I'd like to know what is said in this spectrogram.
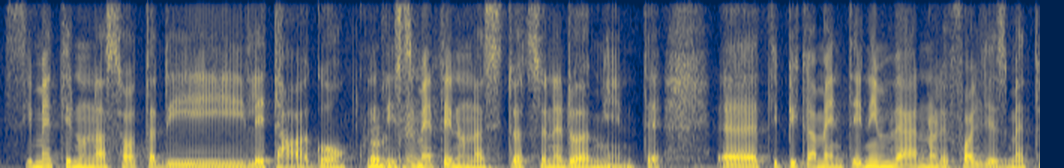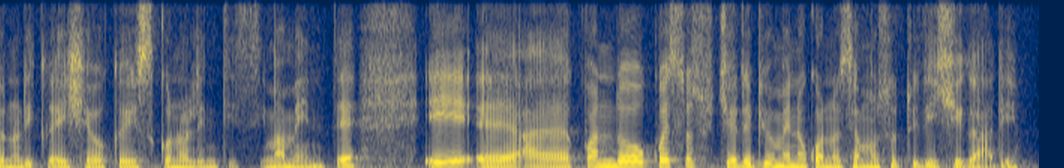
si mette in una sorta di letargo, quindi okay. si mette in una situazione dormiente. Eh, tipicamente in inverno le foglie smettono di crescere o crescono lentissimamente e eh, quando, questo succede più o meno quando siamo sotto i 10 gradi.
